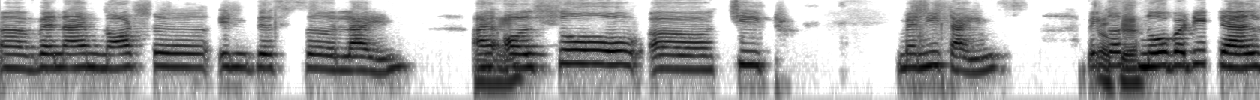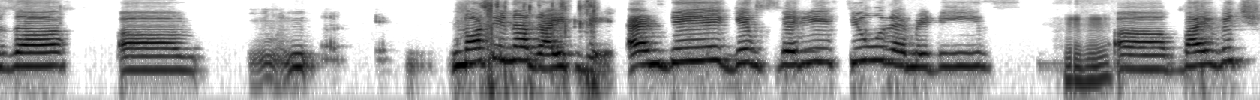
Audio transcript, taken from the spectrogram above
uh, when I'm not uh, in this uh, line, I Mhm. also uh, cheat many times because Okay. nobody tells a uh, not in a right way, and they gives very few remedies hmm uh, by which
